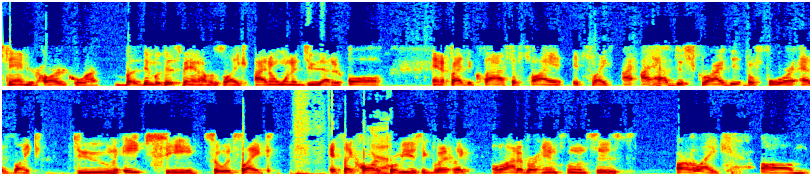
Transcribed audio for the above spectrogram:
standard hardcore. But then with this band, I was like, I don't want to do that at all. And if I had to classify it, it's like I, I have described it before as like Doom HC. So it's like it's like hardcore Yeah. music, but like a lot of our influences are like um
